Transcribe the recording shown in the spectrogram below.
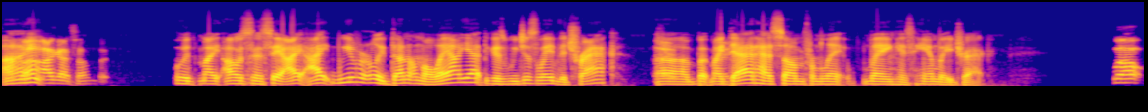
I Well, I got some, but with my I was gonna say I I we haven't really done it on the layout yet because we just laid the track. Uh, but my Right. dad has some from lay, laying his hand laid track. well,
